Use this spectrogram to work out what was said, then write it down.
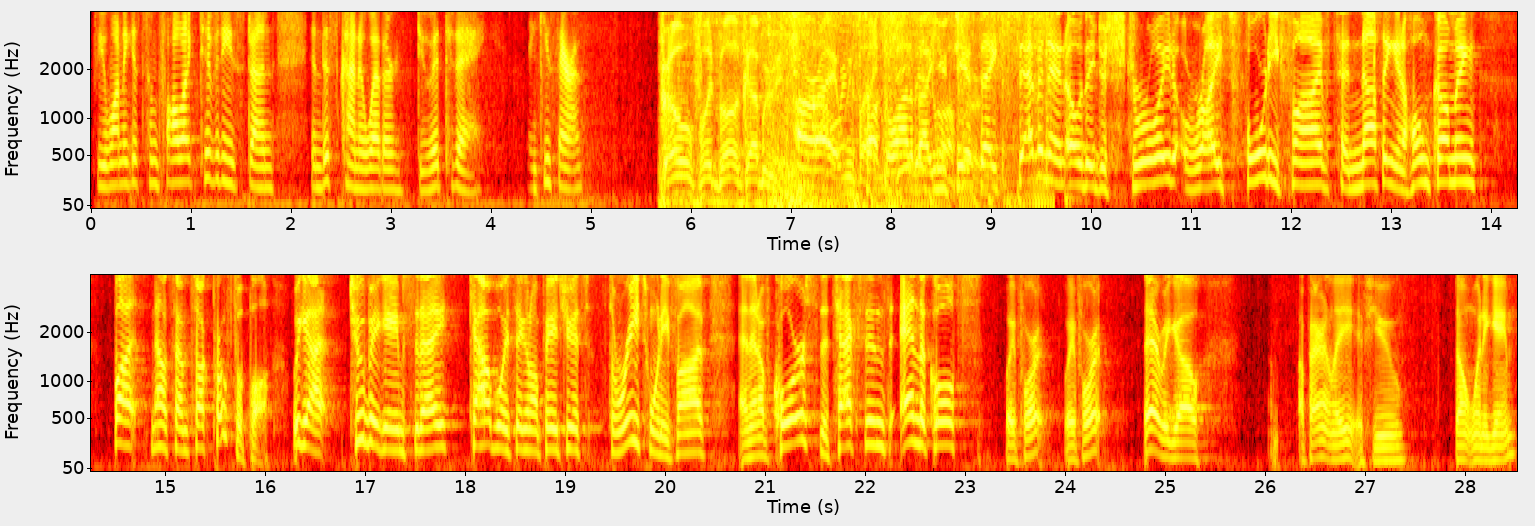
if you want to get some fall activities done in this kind of weather, do it today. Thank you, Sarah. Pro football coverage. All right, we've talked a lot about UTSA. 7 and 0. They destroyed Rice 45 to nothing in homecoming. But now it's time to talk pro football. We got two big games today. Cowboys taking on Patriots 325. And then, of course, the Texans and the Colts. Wait for it. Wait for it. There we go. Apparently, if you don't win a game,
